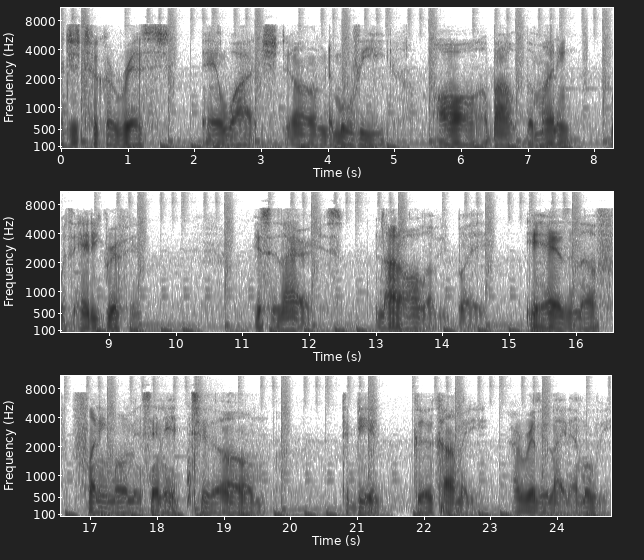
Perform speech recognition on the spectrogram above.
I just took a risk and watched um, the movie All About the Money with Eddie Griffin. It's hilarious. Not all of it, but it has enough funny moments in it to um, to be a good comedy. I really like that movie.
